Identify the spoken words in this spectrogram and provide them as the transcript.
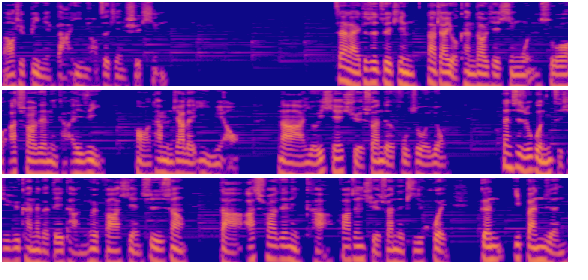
然后去避免打疫苗这件事情。再来就是最近大家有看到一些新闻说 AstraZeneca AZ 哦，他们家的疫苗那有一些血栓的副作用，但是如果你仔细去看那个 data，你会发现事实上打 AstraZeneca 发生血栓的机会跟一般人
